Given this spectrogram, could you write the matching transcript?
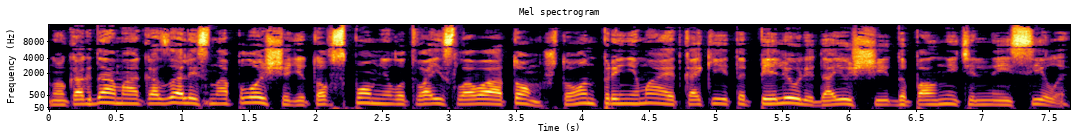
Но когда мы оказались на площади, то вспомнила твои слова о том, что он принимает какие-то пилюли, дающие дополнительные силы.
